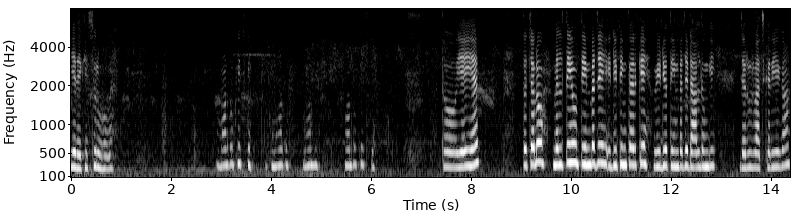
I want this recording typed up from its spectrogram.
ये देखिए शुरू हो गए मार दो खींच के मार दो मार दो मार दो खींच के। तो यही है। तो चलो मिलती हूँ तीन बजे एडिटिंग करके वीडियो तीन बजे डाल दूँगी। ज़रूर वॉच करिएगा।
